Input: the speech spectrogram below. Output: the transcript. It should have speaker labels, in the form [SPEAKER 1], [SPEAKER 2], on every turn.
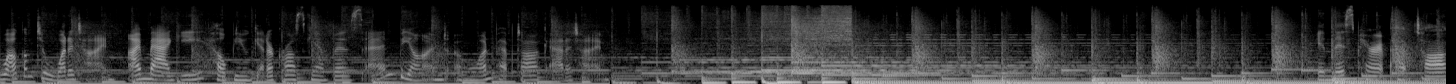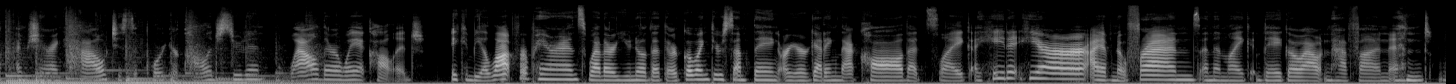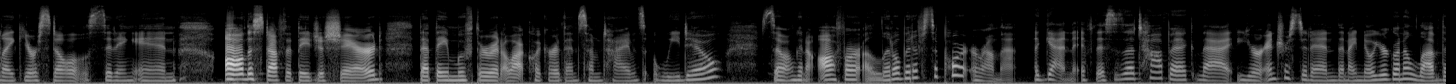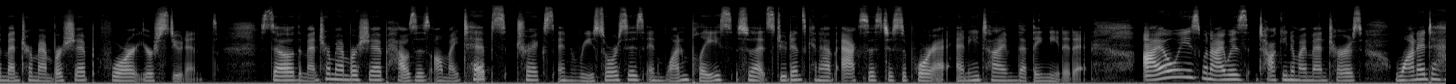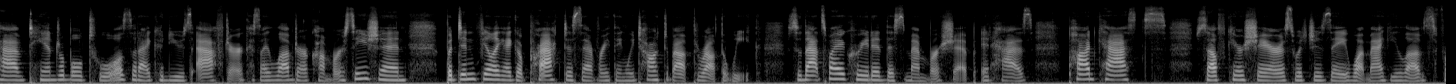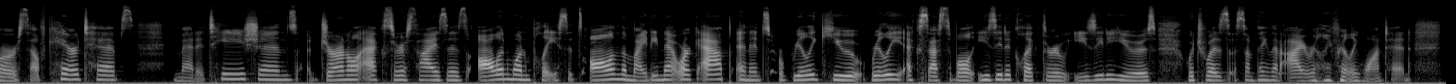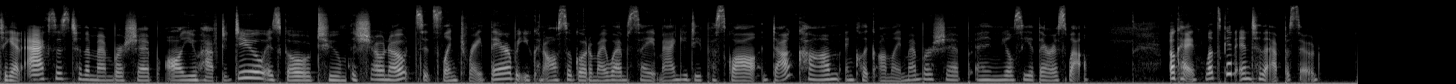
[SPEAKER 1] Welcome to What a Time. I'm Maggie, helping you get across campus and beyond one pep talk at a time. In this parent pep talk, I'm sharing how to support your college student while they're away at college it can be a lot for parents, whether you know that they're going through something or you're getting that call that's like, I hate it here, I have no friends. And then, like, they go out and have fun, and like, you're still sitting in all the stuff that they just shared, that they move through it a lot quicker than sometimes we do. So, I'm going to offer a little bit of support around that. Again, if this is a topic that you're interested in, then I know you're going to love the mentor membership for your student. So, the mentor membership houses all my tips, tricks, and resources in one place so that students can have access to support at any time that they needed it. I always, when I was talking to my mentors, wanted to have tangible tools that I could use after because I loved our conversation, but didn't feel like I could practice everything we talked about throughout the week. So that's why I created this membership. It has podcasts, self care shares, which is a what Maggie loves for self care tips, meditations, journal exercises, all in one place. It's all in the Mighty Network app, and it's really cute, really accessible, easy to click through, easy to use, which was something that I really, really wanted. To get access to the membership, all you have to do is go to the show notes. It's linked right there, but you can also go to my website, maggiedipasquale.com, and click online membership, and you'll see it there as well. Okay, let's get into the episode.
